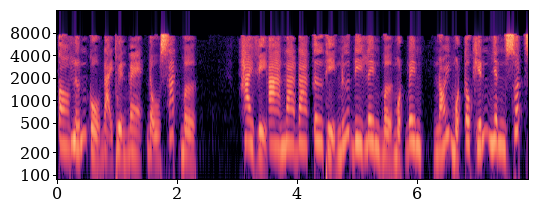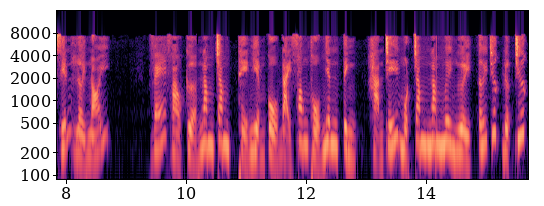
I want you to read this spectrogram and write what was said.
To lớn cổ đại thuyền bè đậu sát bờ. Hai vị Anada tư thị nữ đi lên bờ một bên, nói một câu khiến nhân xuất diễn lời nói. Vé vào cửa 500, thể nghiệm cổ đại phong thổ nhân tình, hạn chế 150 người tới trước được trước.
